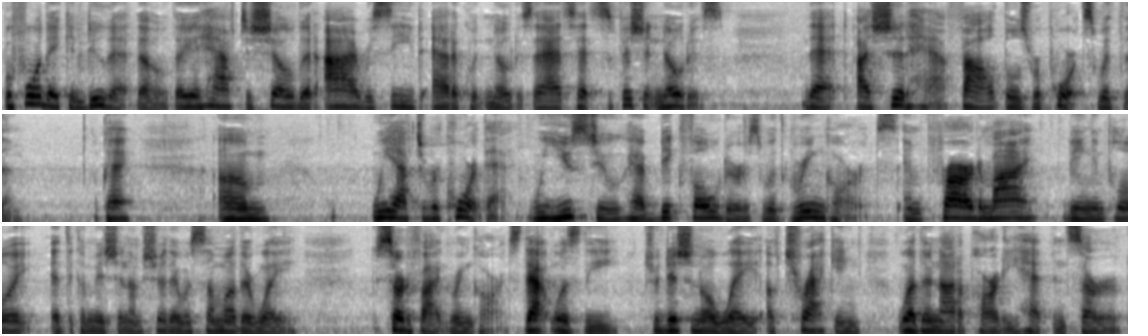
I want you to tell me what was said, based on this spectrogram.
before they can do that, though, they have to show that I received adequate notice, that I had sufficient notice that I should have filed those reports with them. Okay? Um, we have to record that. We used to have big folders with green cards, and prior to my being employed at the commission, I'm sure there was some other way, certified green cards. That was the traditional way of tracking whether or not a party had been served,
